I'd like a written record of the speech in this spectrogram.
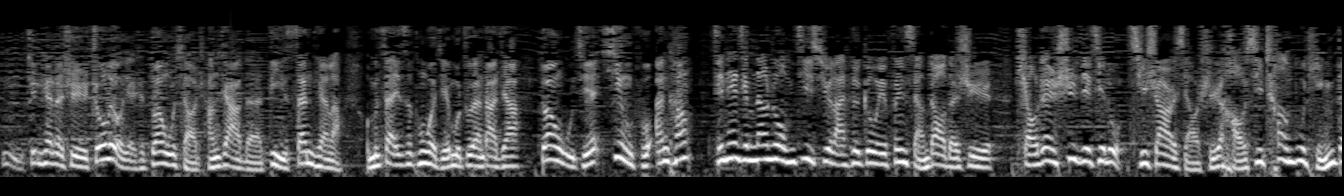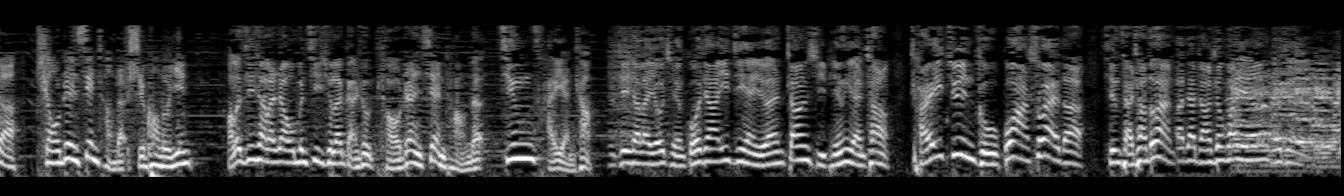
嗯，今天呢是周六，也是端午小长假的第三天了。我们再一次通过节目祝愿大家端午节幸福安康。今天节目当中，我们继续来和各位分享到的是挑战世界纪录七十二小时好戏唱不停的挑战现场的实况录音。好了，接下来让我们继续来感受挑战现场的精彩演唱。接下来有请国家一级演员张喜平演唱《柴郡主挂帅》的精彩唱段，大家掌声欢迎，有请。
